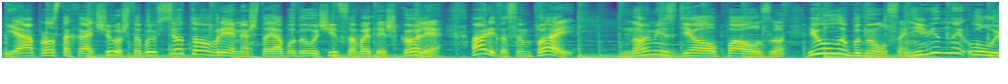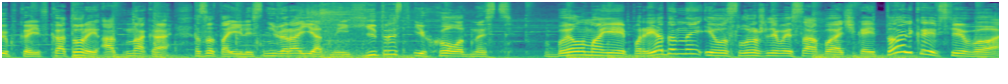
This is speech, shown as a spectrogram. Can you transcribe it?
Я просто хочу, чтобы все то время, что я буду учиться в этой школе, Арита-сэмпай... Номи сделал паузу и улыбнулся невинной улыбкой, в которой, однако, затаились невероятные хитрость и холодность. Был моей преданной и услужливой собачкой только и всего.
